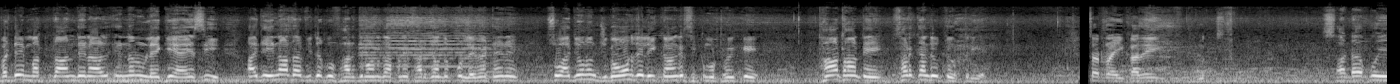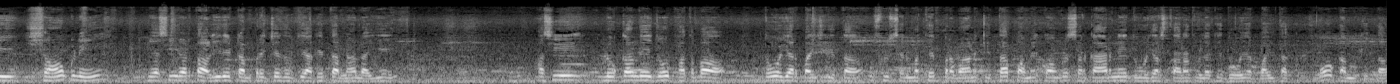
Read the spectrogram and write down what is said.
ਵੱਡੇ ਮਤਦਾਨ ਦੇ ਨਾਲ ਇਹਨਾਂ ਨੂੰ ਲੈ ਕੇ ਆਏ ਸੀ। ਅੱਜ ਇਹਨਾਂ ਦਾ ਵੀ ਤਾਂ ਕੋਈ ਫਰਜ਼ ਬਣਦਾ ਆਪਣੇ ਫਰਜ਼ਾਂ ਤੋਂ ਭੁੱਲੇ ਬੈਠੇ ਨੇ। ਸੋ ਅੱਜ ਉਹਨਾਂ ਨੂੰ ਜਗਾਉਣ ਦੇ ਲਈ ਕਾਂਗਰਸ ਇਕਮੁੱਠ ਹੋਈ ਕੇ ਥਾਂ ਥਾਂ ਤੇ ਸੜਕਾਂ ਦੇ ਉੱਤੇ ਉਤਰੀ ਹੈ। ਸਰ ਰਾਈ ਕਾਦੇ ਸਾਡਾ ਕੋਈ ਸ਼ੌਂਕ ਨਹੀਂ ਕਿ ਅਸੀਂ 48 ਦੇ ਟੈਂਪਰੇਚਰ ਦੇ ਉੱਤੇ ਆ ਕੇ ਧਰਨਾ ਲਾਈਏ। ਅਸੀਂ ਲੋਕਾਂ ਦੇ ਜੋ ਫਤਵਾ 2022 ਚ ਦਿੱਤਾ, ਉਸ ਨੂੰ ਸਿਰ ਮੱਥੇ ਪ੍ਰਵਾਨ ਕੀਤਾ, ਭਾਵੇਂ ਕਾਂਗਰਸ ਸਰਕਾਰ ਨੇ 2017 ਤੋਂ ਲੈ ਕੇ 2022 ਤੱਕ ਬਹੁਤ ਕੰਮ ਕੀਤਾ।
